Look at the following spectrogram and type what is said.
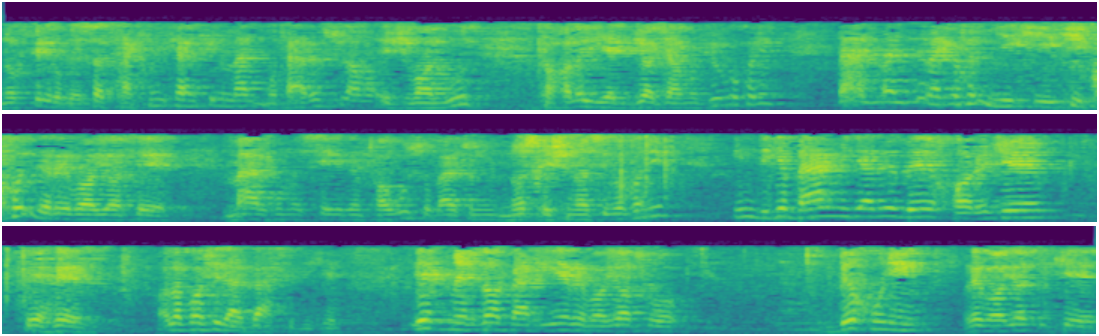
نکته رو به اصلا تکمیل کردم که من متعرض شدم و اجمال بود که حالا یک جا جمع جور بکنیم. بعد من مگه یکی یکی کل روایات مرحوم سید تاووس رو براتون نسخه شناسی بکنیم این دیگه برمیگرده به خارج فهرست. حالا باشه در بحث دیگه. یک مقدار بقیه روایات رو بخونیم روایاتی که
